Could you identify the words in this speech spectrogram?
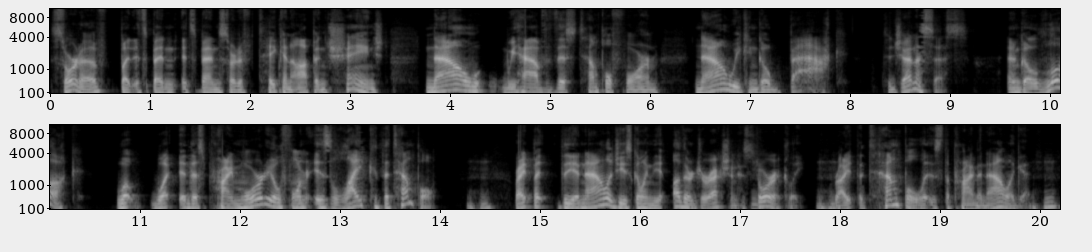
sort of but it's been it's been sort of taken up and changed. Now we have this temple form. Now we can go back to genesis and go look what what this primordial form is like the temple. Mhm. Right but the analogy is going the other direction historically Mhm. right the temple is the prime analogate Mhm. do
